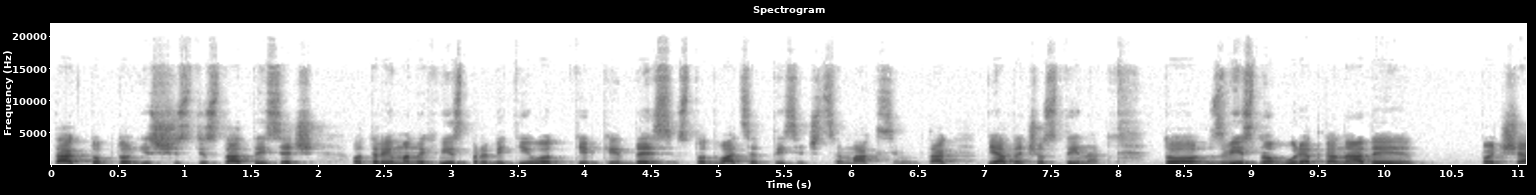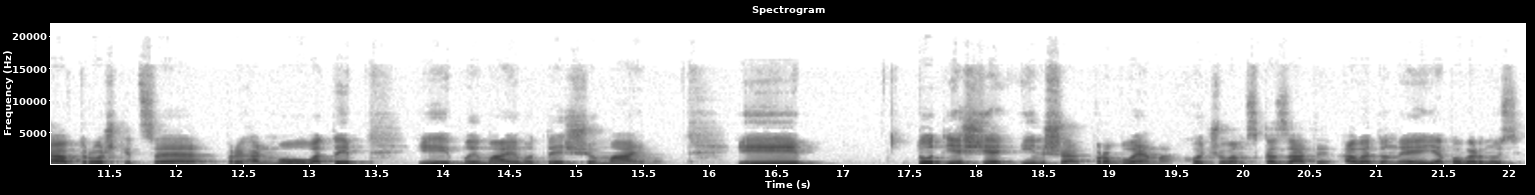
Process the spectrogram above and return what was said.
Так, тобто із 600 тисяч отриманих віз прилетіло тільки десь 120 тисяч. Це максимум, так, п'ята частина. То, звісно, уряд Канади почав трошки це пригальмовувати, і ми маємо те, що маємо. І тут є ще інша проблема, хочу вам сказати, але до неї я повернусь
